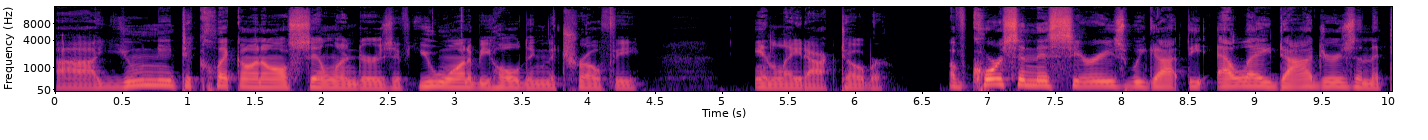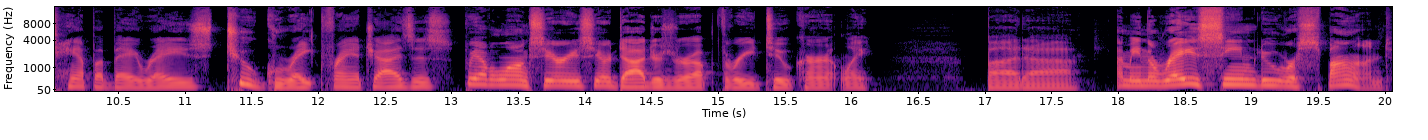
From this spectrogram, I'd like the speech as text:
Uh, you need to click on all cylinders if you want to be holding the trophy in late October. Of course, in this series, we got the LA Dodgers and the Tampa Bay Rays, two great franchises. We have a long series here. Dodgers are up 3 2 currently. But, uh, I mean, the Rays seem to respond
